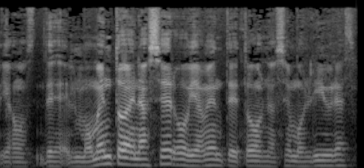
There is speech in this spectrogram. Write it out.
digamos, desde el momento de nacer, obviamente todos nacemos libres,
